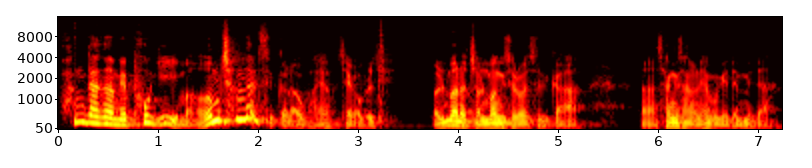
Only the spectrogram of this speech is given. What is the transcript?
황당함의 폭이 엄청났을 거라고 봐요. 제가 볼 때. 얼마나 절망스러웠을까 아, 상상을 해보게 됩니다.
